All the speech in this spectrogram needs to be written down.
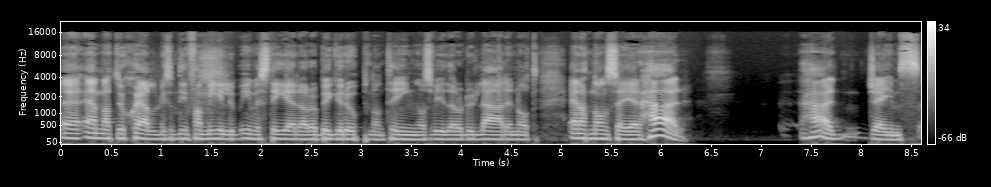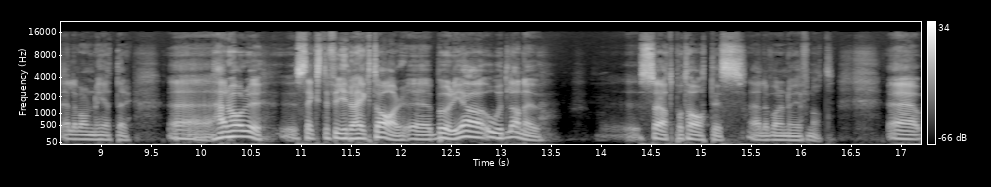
Eh, än att du själv, liksom, din familj investerar och bygger upp någonting och så vidare och du lär dig något. Än att någon säger här, här James, eller vad de nu heter. Eh, här har du 64 hektar, eh, börja odla nu. Sötpotatis, eller vad det nu är för något. Eh,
